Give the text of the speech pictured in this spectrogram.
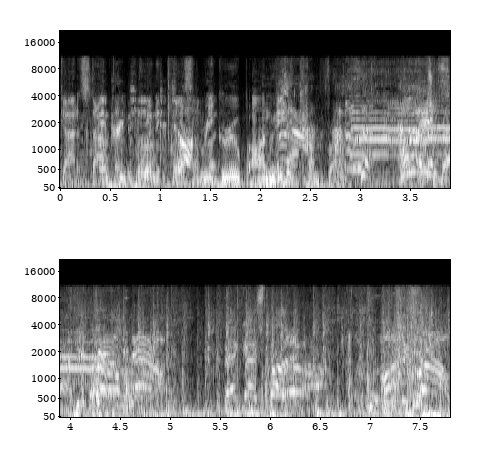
Gotta stop Entry them before team they to kill talk. somebody. Regroup on me. come from? Police! Get down now! Bad guy spotted. On the ground!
